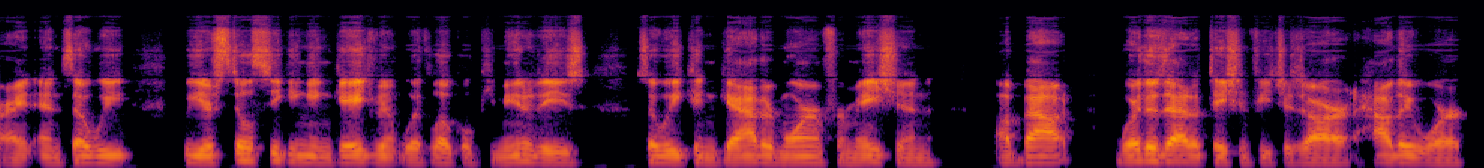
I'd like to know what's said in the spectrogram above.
right? And so we we are still seeking engagement with local communities so we can gather more information about where those adaptation features are, how they work,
